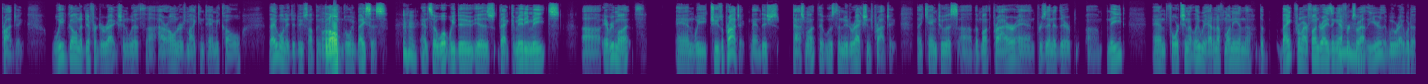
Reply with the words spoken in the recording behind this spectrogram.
project. We've gone a different direction with uh, our owners, Mike and Tammy Cole. They wanted to do something on an ongoing basis. Hmm And so what we do is that committee meets uh, every month and we choose a project. And this past month, it was the New Directions project. They came to us uh, the month prior and presented their um, need. And fortunately, we had enough money in the, the bank from our fundraising efforts Mm. throughout the year that we were able to,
